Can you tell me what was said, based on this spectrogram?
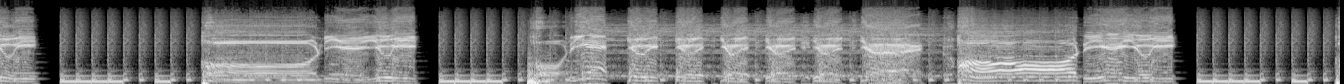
い。ほりえゆい。ほりえゆいゆいゆいゆいゆいゆい。ほりえゆい。ほ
